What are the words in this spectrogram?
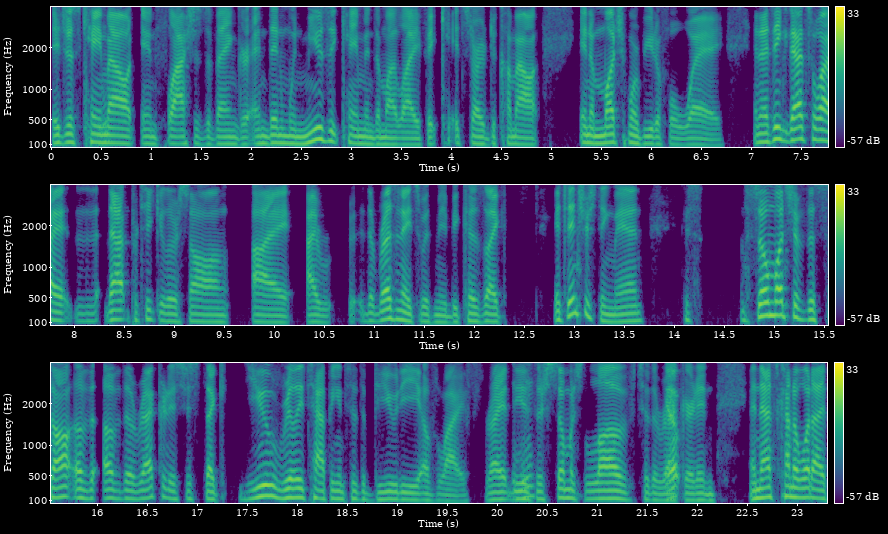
It just came out in flashes of anger. And then when music came into my life, it, it started to come out in a much more beautiful way. And I think that's why th- that particular song I I that resonates with me because like it's interesting, man, because so much of the song of the, of the record is just like you really tapping into the beauty of life, right? Because Mhm. there's so much love to the record, and and that's kind of what I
